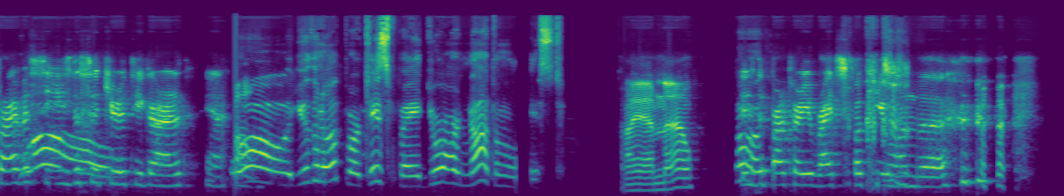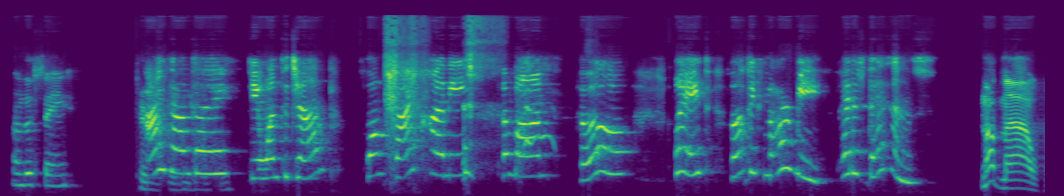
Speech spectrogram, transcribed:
Privacy is the security guard. Yeah. Whoa, you do not participate. You are not on the list. I am now. This Oh, is the oh. part where he writes "fuck you" on the on the thing. Hi, Dante. Do you want to jump? Long time, honey. Come on. Hello. Wait, don't ignore me. Let us dance. Not now.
